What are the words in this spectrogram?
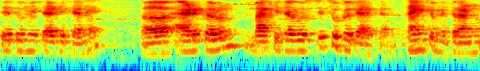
ते तुम्ही त्या ठिकाणी ऍड करून बाकीच्या गोष्टी सुखकार करा. थँक्यू मित्रांनो.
